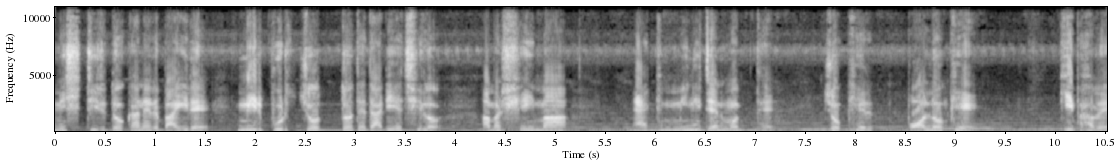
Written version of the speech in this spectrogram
মিষ্টির দোকানের বাইরে মিরপুর চোদ্দতে দাঁড়িয়েছিল, আমার সেই মা এক মিনিটের মধ্যে চোখের পলকে কীভাবে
